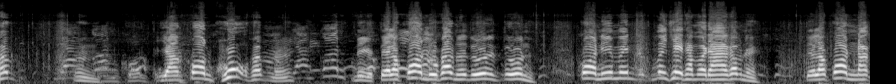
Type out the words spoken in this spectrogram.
ครับยางอืมก้อนคุกยางก้อนคุครับนะยางก้อนคุกนี่แต่ละก้อนดูครับนี่ดูดู ก้อนนี้ไม่ไม่ใช่ธรรมดาครับนี่แต่ละก้อนหนัก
